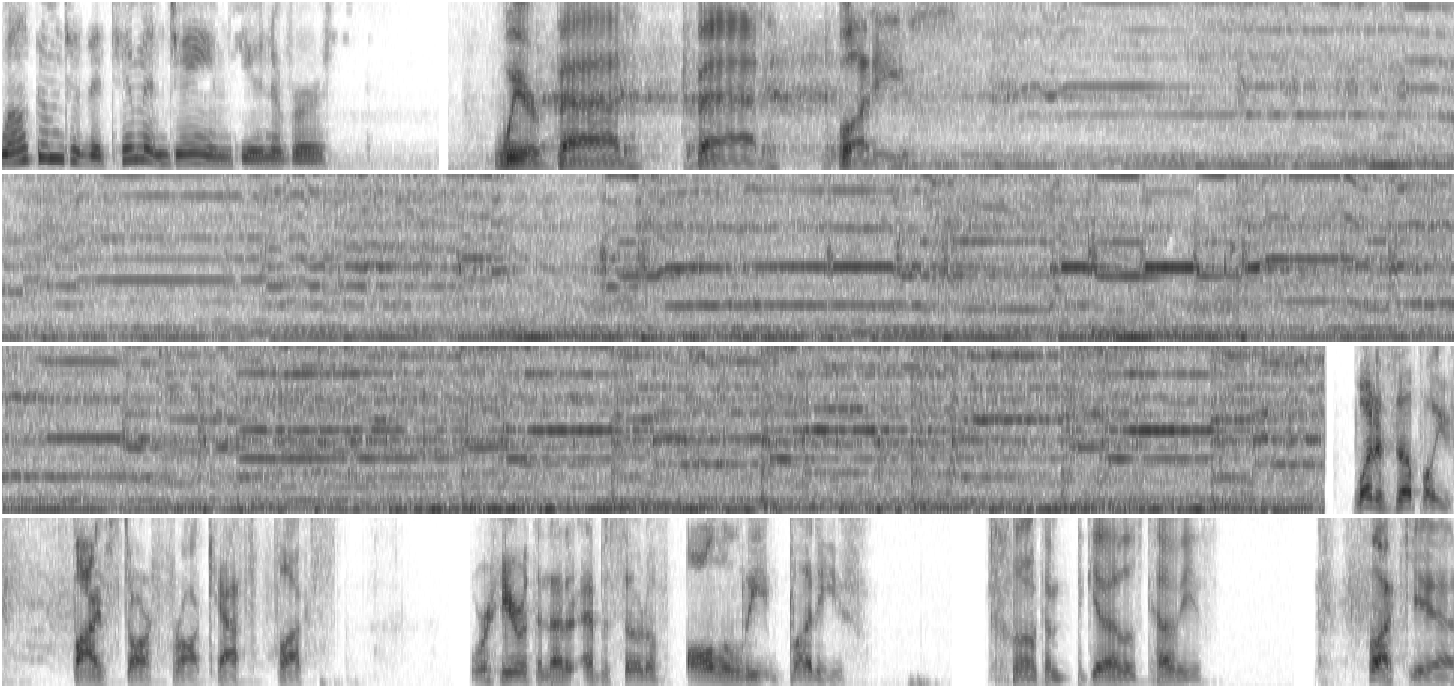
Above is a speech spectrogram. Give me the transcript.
Welcome to the Tim and James universe. We're bad, bad buddies. What is up, all you five star frogcast fucks? We're here with another episode of All Elite Buddies. Oh, time to get out of those coveys. Fuck yeah.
